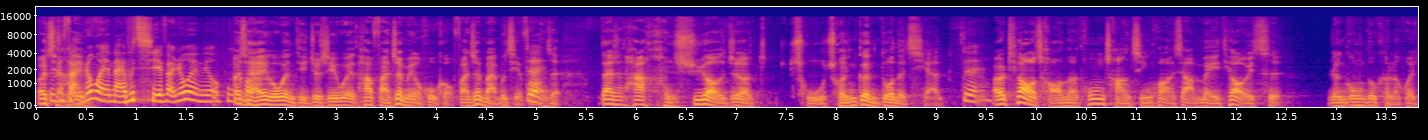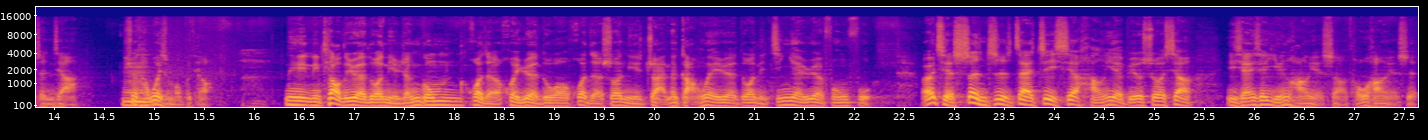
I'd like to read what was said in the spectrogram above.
就是而且是反正我也买不起，反正我也没有户口而且。还有一个问题，就是因为他反正没有户口，反正买不起房子，但是他很需要的就要储存更多的钱。对而跳槽呢，通常情况下每跳一次，人工都可能会增加，所以他为什么不跳？你你跳的越多，你人工或者会越多，或者说你转的岗位越多，你经验越丰富，而且甚至在这些行业，比如说像以前一些银行也是啊，投行也是，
